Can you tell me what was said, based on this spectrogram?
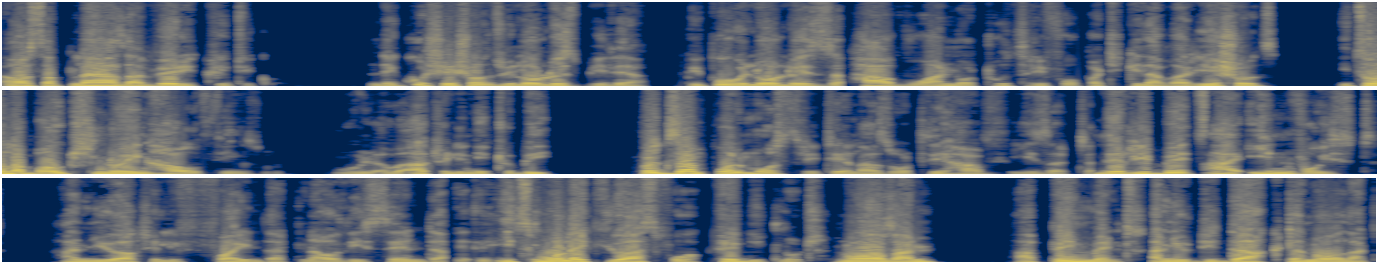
Our suppliers are very critical. Negotiations will always be there. People will always have one or two, three, four particular variations. It's all about knowing how things will actually need to be. For example, most retailers, what they have is that the rebates are invoiced and you actually find that now they send, it's more like you ask for a credit note more than a payment and you deduct and all that.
